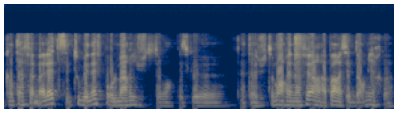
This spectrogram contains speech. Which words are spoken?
quand ta femme allait, c'est tout bénéf pour le mari justement, parce que t'as justement rien à faire à part essayer de dormir, quoi.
